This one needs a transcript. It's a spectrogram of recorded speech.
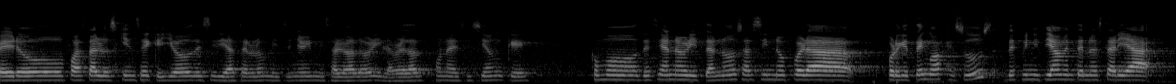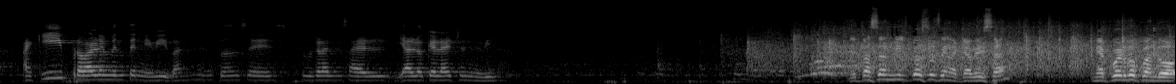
pero fue hasta los 15 que yo decidí hacerlo mi Señor y mi Salvador y la verdad fue una decisión que, como decían ahorita, ¿no? Si no fuera porque tengo a Jesús, definitivamente no estaría aquí, probablemente ni viva. Entonces, pues gracias a Él y a lo que Él ha hecho en mi vida. Me pasan mil cosas en la cabeza. Me acuerdo cuando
